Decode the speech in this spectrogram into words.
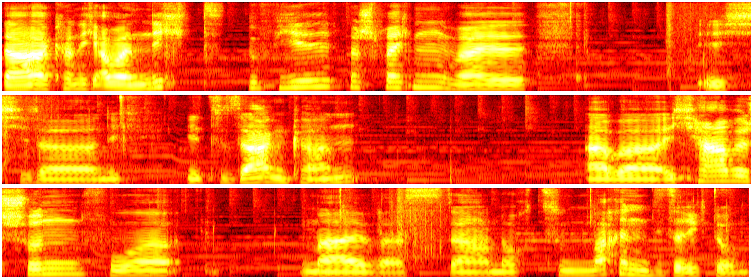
Da kann ich aber nicht zu viel versprechen, weil ich da nicht viel zu sagen kann. Aber ich habe schon vor, mal was da noch zu machen in diese Richtung.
